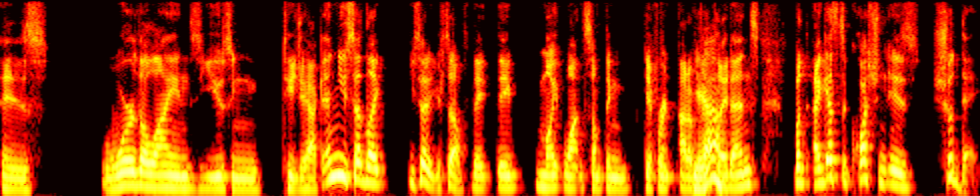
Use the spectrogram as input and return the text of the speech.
is, were the Lions using TJ Hack? And you said like you said it yourself, they they might want something different out of Yeah. their tight ends, but I guess the question is, should they?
